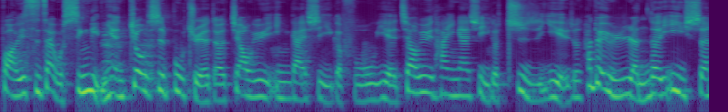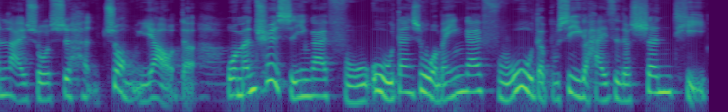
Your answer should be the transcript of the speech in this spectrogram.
不好意思，在我心里面 就是不觉得教育应该是一个服务业，教育它应该是一个置业，就是它对于人的一生来说是很重要的。我们确实应该服务，但是我们应该服务的不是一个孩子的身体，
